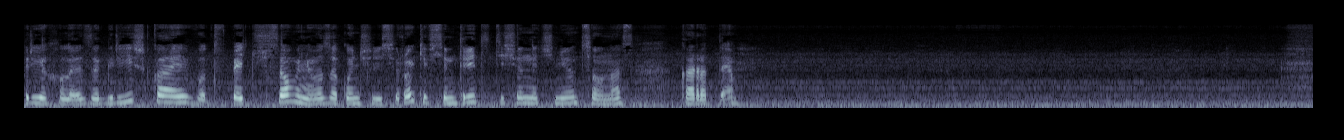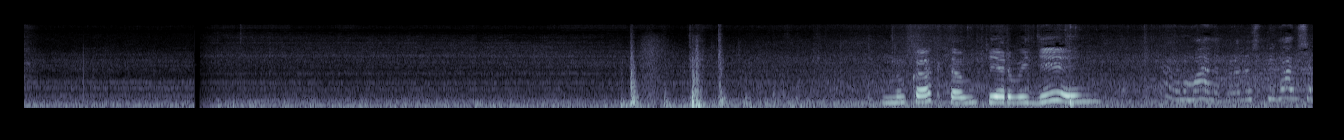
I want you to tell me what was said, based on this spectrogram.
Приехала я за Гришкой. Вот в 5 часов у него закончились уроки. В 7.30 еще начнется у нас карате. Ну как там первый день? спина вся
